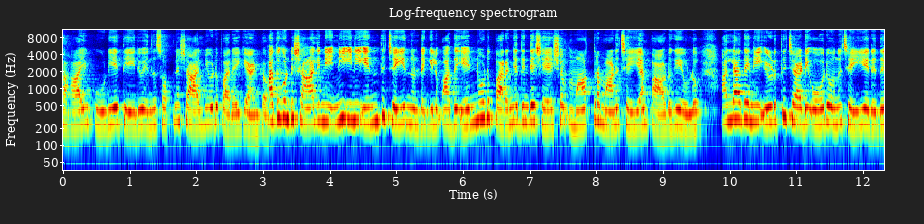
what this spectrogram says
സഹായം കൂടിയേ തീരൂ എന്ന് സ്വപ്ന ശാലിനിയോട് പറയുകയാണ് കേട്ടോ അതുകൊണ്ട് ശാലിനി നീ ഇനി എന്ത് ചെയ്യുന്നുണ്ടെങ്കിലും അത് എന്നോട് പറഞ്ഞതിന്റെ ശേഷം മാത്രമാണ് ചെയ്യാൻ പാടുകയുള്ളൂ. അല്ലാതെ നീ എടുത്തു ചാടി ഓരോന്ന് ചെയ്യരുത്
